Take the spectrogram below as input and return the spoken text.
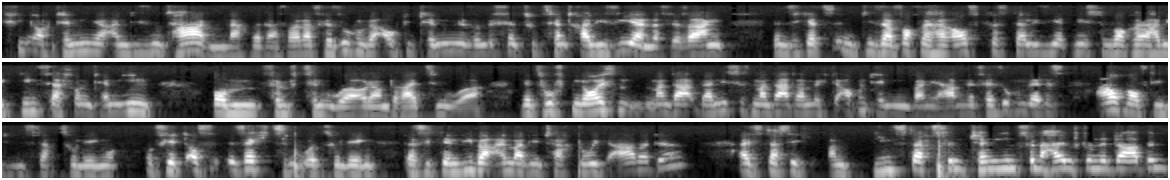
kriegen auch Termine an diesen Tagen nachmittags. Aber da versuchen wir auch die Termine so ein bisschen zu zentralisieren, dass wir sagen, wenn sich jetzt in dieser Woche herauskristallisiert, nächste Woche habe ich Dienstag schon einen Termin um 15 Uhr oder um 13 Uhr. Und jetzt ruft ein neues Mandat, der nächstes Mandat, der möchte auch einen Termin bei mir haben. Dann versuchen wir das auch auf den Dienstag zu legen und vielleicht auf 16 Uhr zu legen, dass ich dann lieber einmal den Tag durcharbeite, als dass ich am Dienstag für einen Termin für eine halbe Stunde da bin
